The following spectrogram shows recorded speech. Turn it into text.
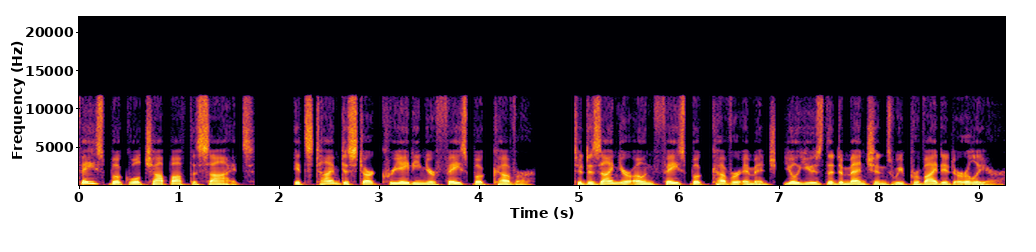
Facebook will chop off the sides. It's time to start creating your Facebook cover. To design your own Facebook cover image, you'll use the dimensions we provided earlier.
